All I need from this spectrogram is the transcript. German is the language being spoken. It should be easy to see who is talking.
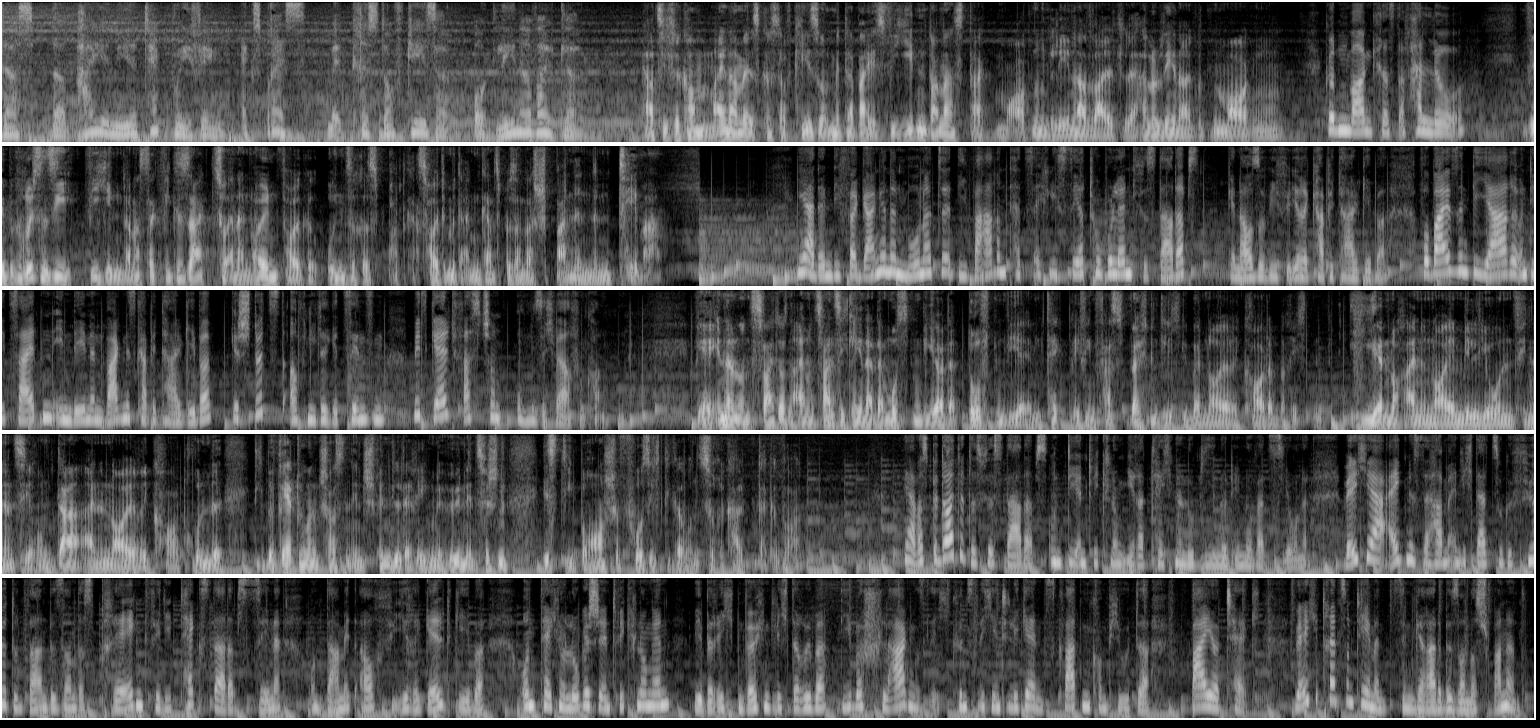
Speaker 1: Das The Pioneer Tech Briefing Express mit Christoph Käse und Lena Waldle.
Speaker 2: Herzlich willkommen. Mein Name ist Christoph Käse und mit dabei ist wie jeden Donnerstagmorgen Lena Waldle. Hallo Lena, guten Morgen.
Speaker 3: Guten Morgen, Christoph. Hallo.
Speaker 2: Wir begrüßen Sie, wie jeden Donnerstag, wie gesagt, zu einer neuen Folge unseres Podcasts. Heute mit einem ganz besonders spannenden Thema.
Speaker 3: Ja, denn die vergangenen Monate, die waren tatsächlich sehr turbulent für Startups, genauso wie für ihre Kapitalgeber. Vorbei sind die Jahre und die Zeiten, in denen Wagniskapitalgeber, gestützt auf niedrige Zinsen, mit Geld fast schon um sich werfen konnten.
Speaker 2: Wir erinnern uns 2021, Lena, da mussten wir oder durften wir im Tech-Briefing fast wöchentlich über neue Rekorde berichten. Hier noch eine neue Millionenfinanzierung, da eine neue Rekordrunde. Die Bewertungen schossen in schwindelerregende Höhen. Inzwischen ist die Branche vorsichtiger und zurückhaltender geworden.
Speaker 3: Ja, was bedeutet das für Startups und die Entwicklung ihrer Technologien und Innovationen? Welche Ereignisse haben eigentlich dazu geführt und waren besonders prägend für die Tech-Startup-Szene und damit auch für ihre Geldgeber? Und technologische Entwicklungen, wir berichten wöchentlich darüber, die überschlagen sich. Künstliche Intelligenz, Quantencomputer, Biotech. Welche Trends und Themen sind gerade besonders spannend?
